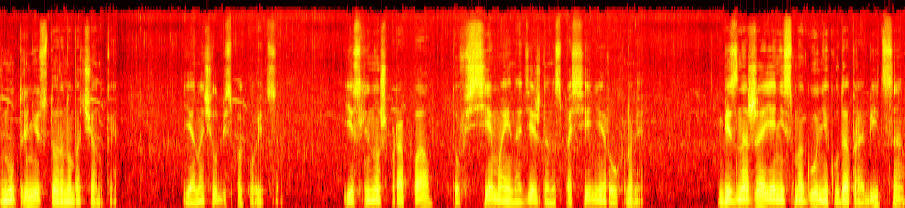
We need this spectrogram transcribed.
внутреннюю сторону бочонка. Я начал беспокоиться. Если нож пропал, то все мои надежды на спасение рухнули. Без ножа я не смогу никуда пробиться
